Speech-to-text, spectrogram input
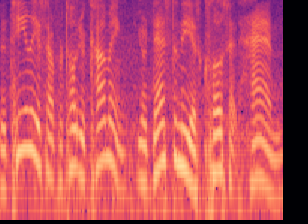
The Telius have foretold your coming. Your destiny is close at hand.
